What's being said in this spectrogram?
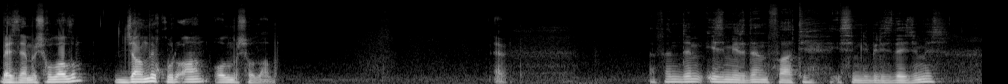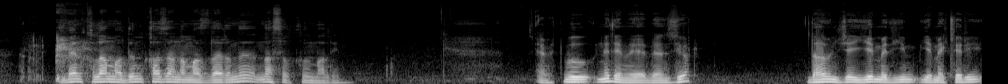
benzemiş olalım, canlı Kur'an olmuş olalım. Evet. Efendim İzmir'den Fatih isimli bir izleyicimiz. Ben kılamadığım kaza namazlarını nasıl kılmalıyım? Evet, bu ne demeye benziyor? Daha önce yemediğim yemekleri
